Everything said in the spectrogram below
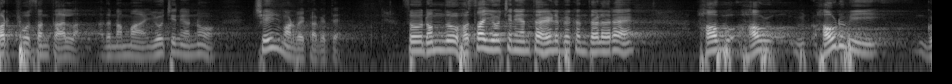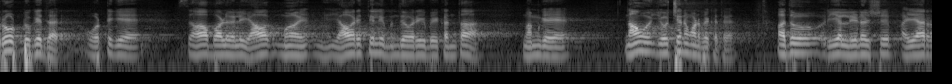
work force ಅಂತ ಅಲ್ಲ, ಅದು ನಮ್ಮ ಯೋಚನೆಯನ್ನು ಚೇಂಜ್ ಮಾಡಬೇಕಾಗುತ್ತೆ. ಸೊ ನಮ್ಮದು ಹೊಸ ಯೋಚನೆ ಅಂತ ಹೇಳಬೇಕಂತ ಹೇಳಿದ್ರೆ how how how do we grow together ಒಟ್ಟಿಗೆ ಸಹಬಾಳ್ವೆಯಲ್ಲಿ ಯಾವ ಯಾವ ರೀತಿಯಲ್ಲಿ ಮುಂದುವರಿಬೇಕಂತ ನಮಗೆ ನಾವು ಯೋಚನೆ ಮಾಡಬೇಕಾಗುತ್ತೆ ಅದು ರಿಯಲ್ ಲೀಡರ್ಶಿಪ್ ಐ ಆರ್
